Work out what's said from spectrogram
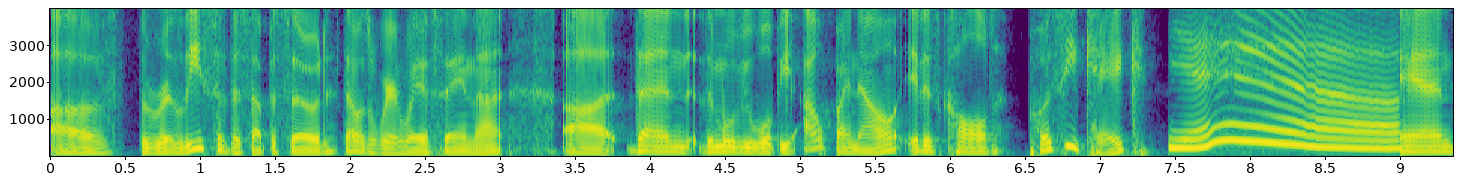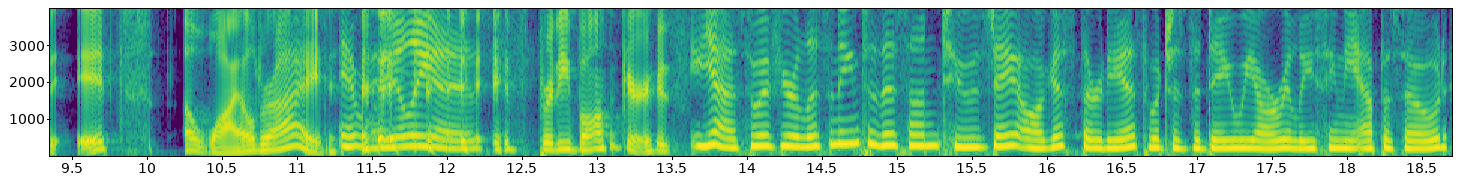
of the release of this episode, that was a weird way of saying that, uh, then the movie will be out by now. It is called Pussy Cake, yeah. and it's a wild ride. It really is. it's pretty bonkers. Yeah, so if you're listening to this on Tuesday, August 30th, which is the day we are releasing the episode,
